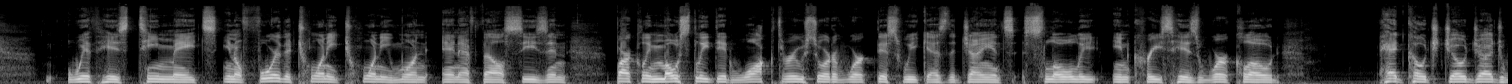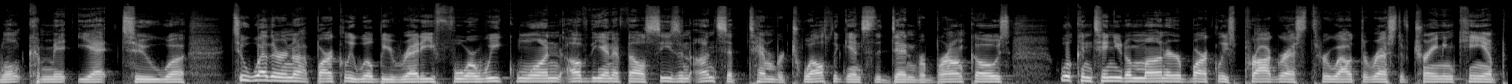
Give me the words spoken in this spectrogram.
with his teammates, you know, for the 2021 NFL season. Barkley mostly did walk-through sort of work this week as the Giants slowly increase his workload. Head coach Joe Judge won't commit yet to uh, to whether or not Barkley will be ready for week one of the NFL season on September 12th against the Denver Broncos. We'll continue to monitor Barkley's progress throughout the rest of training camp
